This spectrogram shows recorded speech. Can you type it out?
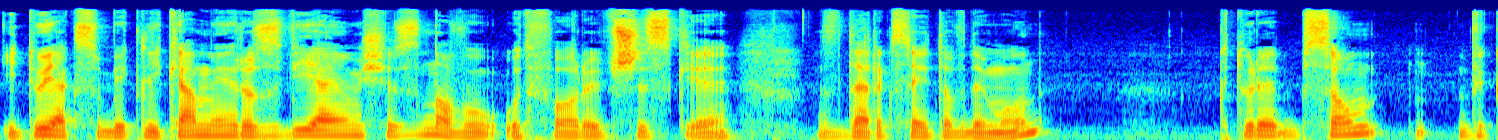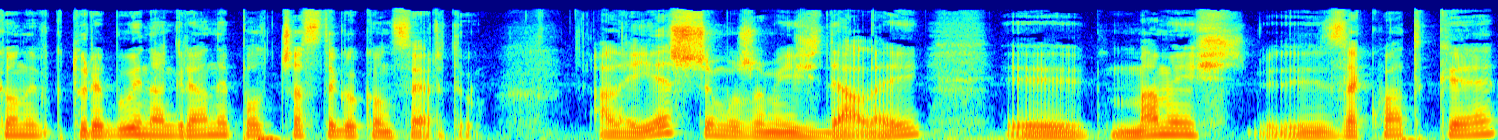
I tu jak sobie klikamy, rozwijają się znowu utwory wszystkie z Dark Side of the Moon, które są wykony, które były nagrane podczas tego koncertu. Ale jeszcze możemy iść dalej. Yy, mamy yy, zakładkę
